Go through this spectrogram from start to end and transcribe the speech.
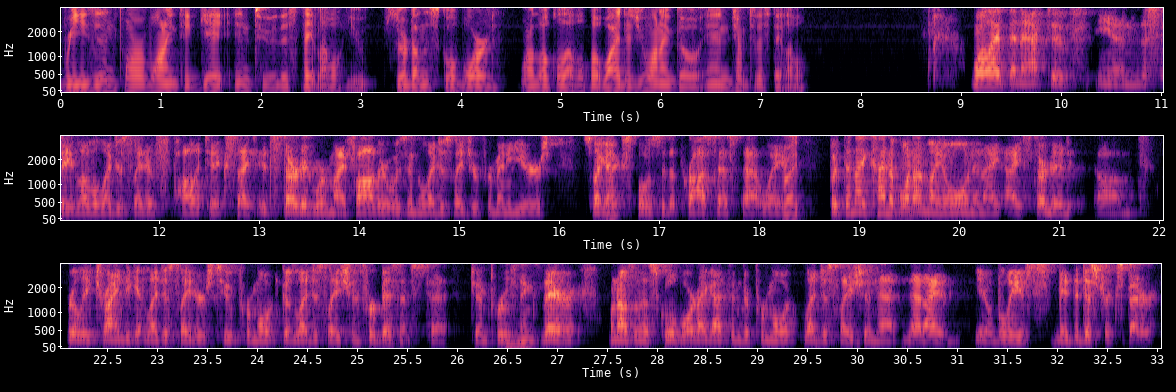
reason for wanting to get into the state level? You served on the school board or local level, but why did you want to go and jump to the state level? Well, I've been active in the state level legislative politics. I, it started where my father was in the legislature for many years, so I got exposed to the process that way. Right. But then I kind of went on my own, and I, I started um, really trying to get legislators to promote good legislation for business to to improve mm-hmm. things there. When I was on the school board, I got them to promote legislation that that I you know believed made the districts better.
